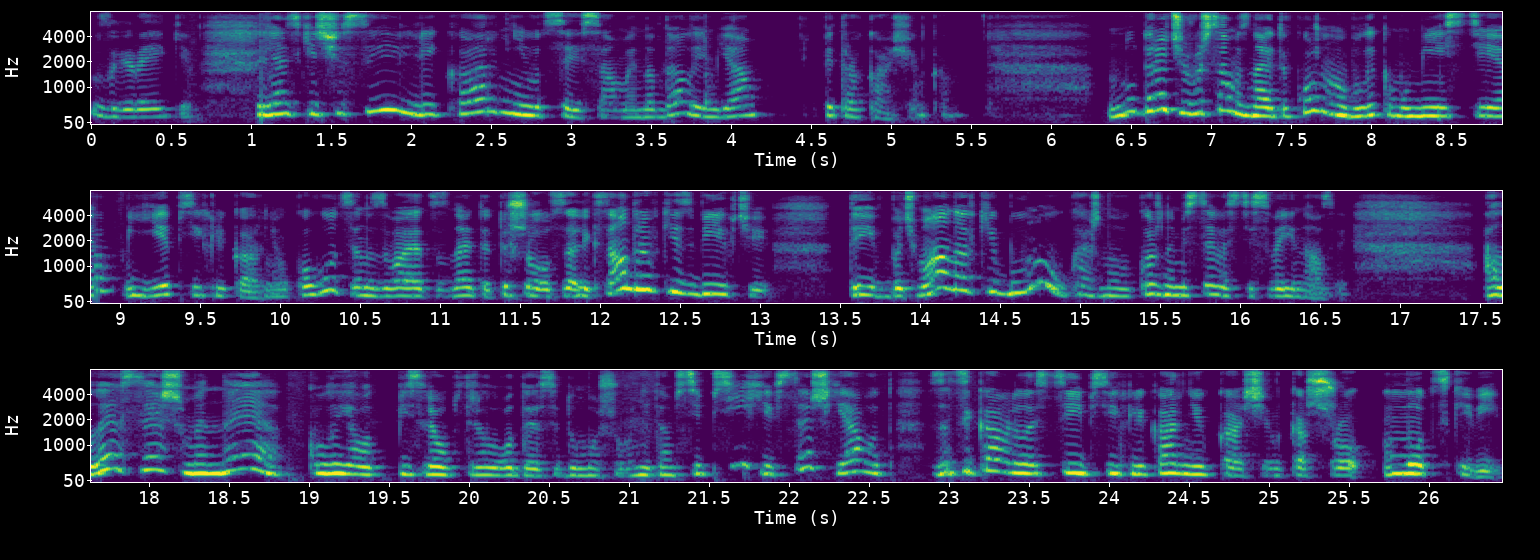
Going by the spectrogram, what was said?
З греків. Радянські часи лікарні оцей самий надали ім'я Петра Кащенка. Ну, до речі, ви ж самі знаєте, в кожному великому місті є психлікарня. У кого це називається, знаєте, ти що з Олександровки збіг, чи ти в Бачмановці був, ну, у кожного, у кожної місцевості свої назви. Але все ж мене, коли я от після обстрілу Одеси думаю, що вони там всі психи, все ж я от зацікавилась цією психлікарнею Кащенка, що Моцкеві.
